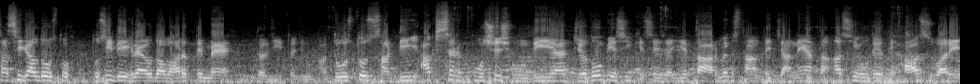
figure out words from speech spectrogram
ਸਤਿ ਸ਼੍ਰੀ ਅਕਾਲ ਦੋਸਤੋ ਤੁਸੀਂ ਦੇਖ ਰਹੇ ਹੋ ਦਾ ਭਾਰਤ ਤੇ ਮੈਂ ਦਲਜੀਤ ਅਜਨੂਹਾ ਦੋਸਤੋ, ਸਾਡੀ ਅਕਸਰ ਕੋਸ਼ਿਸ਼ ਹੁੰਦੀ ਹੈ, ਜਦੋਂ ਵੀ ਅਸੀਂ ਕਿਸੇ ਜਾਈਏ ਧਾਰਮਿਕ ਸਥਾਨ ਤੇ ਜਾਂਦੇ ਆ ਤਾਂ ਅਸੀਂ ਉਹਦੇ ਇਤਿਹਾਸ ਬਾਰੇ,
